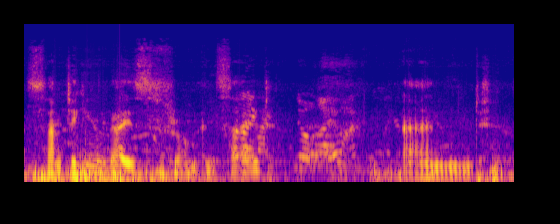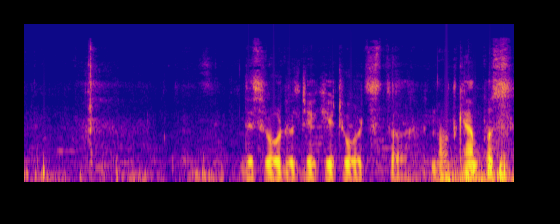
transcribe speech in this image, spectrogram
So I'm taking you guys from inside and this road will take you towards the North Campus.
